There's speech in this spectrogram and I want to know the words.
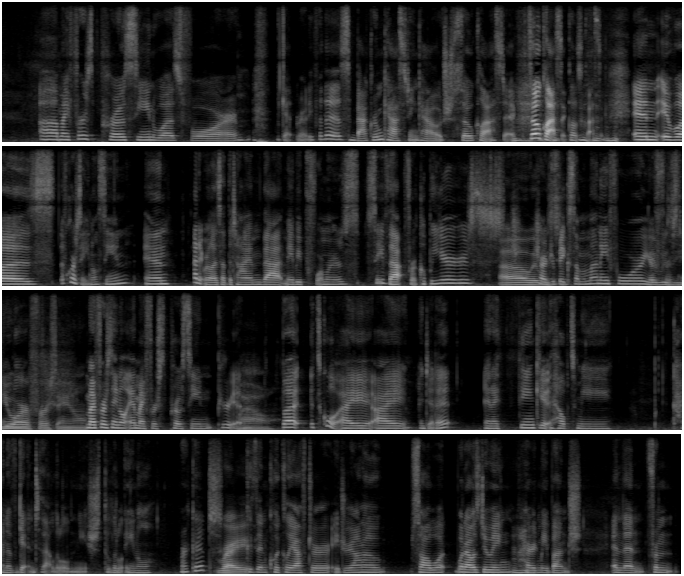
Uh, my first pro scene was for, get ready for this, backroom casting couch. So classic. So classic, close classic. And it was, of course, anal scene. And I didn't realize at the time that maybe performers save that for a couple years. Oh, it charge was- a big sum of money for your It was first your anal. first anal. my first anal and my first pro scene period. Wow. But it's cool. I, I I did it, and I think it helped me kind of get into that little niche, the little anal market. Right. Because then quickly after Adriano saw what what I was doing, Mm-hmm. hired me a bunch, and then from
